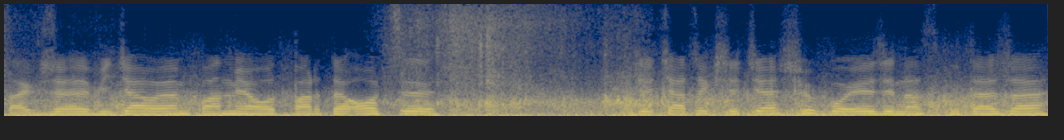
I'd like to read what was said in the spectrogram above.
Także widziałem, pan miał otwarte oczy, dzieciaczek się cieszył, bo jedzie na skuterze.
